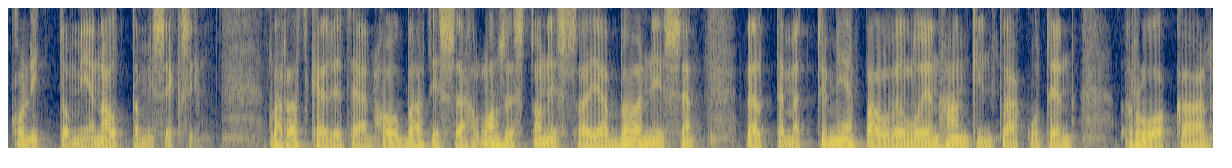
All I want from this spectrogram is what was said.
kodittomien auttamiseksi. Varat käytetään Hobartissa, Launcestonissa ja Burnissa välttämättömien palvelujen hankintaa, kuten ruokaan,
